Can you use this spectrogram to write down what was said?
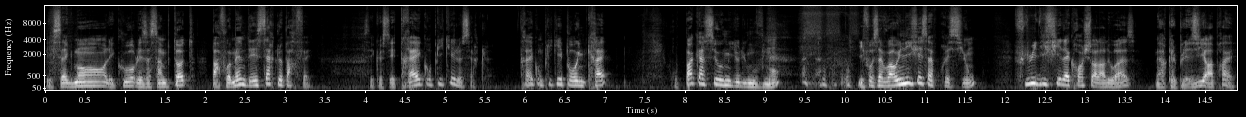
Les segments, les courbes, les asymptotes, parfois même des cercles parfaits. C'est que c'est très compliqué le cercle. Très compliqué pour une craie. Il faut pas casser au milieu du mouvement. Il faut savoir unifier sa pression, fluidifier l'accroche sur l'ardoise. Mais alors quel plaisir après,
